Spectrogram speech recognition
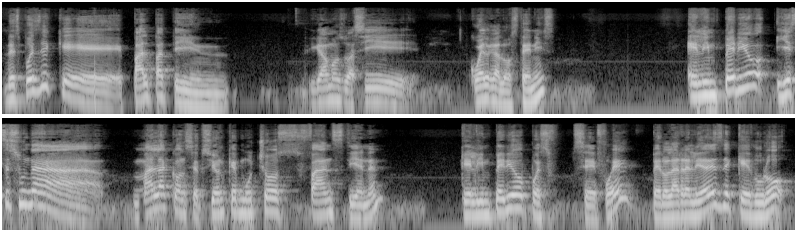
después de que Palpatine, digámoslo así, cuelga los tenis, el imperio, y esta es una mala concepción que muchos fans tienen, que el imperio pues se fue, pero la realidad es de que duró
